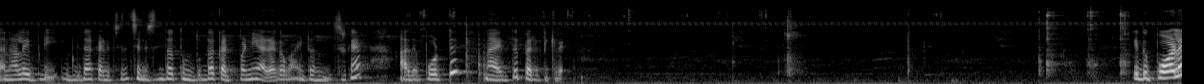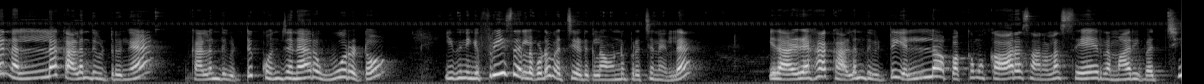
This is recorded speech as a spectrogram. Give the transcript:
அதனால் இப்படி இப்படி தான் கிடச்சிது. சின்ன சின்னதாக துண்டு துண்டாக கட் பண்ணி அழகாக வாங்கிட்டு வந்து வச்சுருக்கேன். அதை போட்டு நான் எடுத்து பரட்டிக்கிறேன். இது போல் நல்லா கலந்து விட்டுருங்க. கலந்து விட்டு கொஞ்ச நேரம் ஊறட்டும். இது நீங்கள் ஃப்ரீசரில் கூட வச்சு எடுக்கலாம். ஒன்றும் பிரச்சனை இல்லை. இதை அழகாக கலந்து விட்டு எல்லா பக்கமும் கார சாரெல்லாம் சேர்கிற மாதிரி வச்சு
